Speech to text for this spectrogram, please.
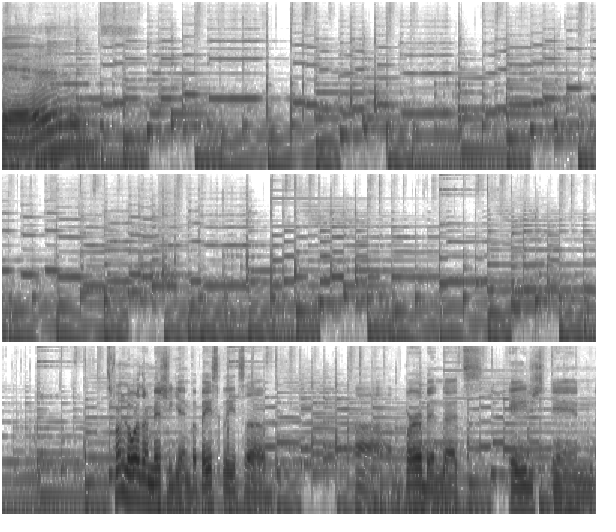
It is... It's from northern Michigan, but basically it's a uh, bourbon that's aged in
